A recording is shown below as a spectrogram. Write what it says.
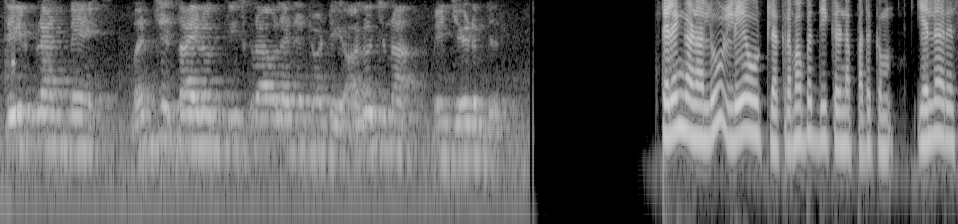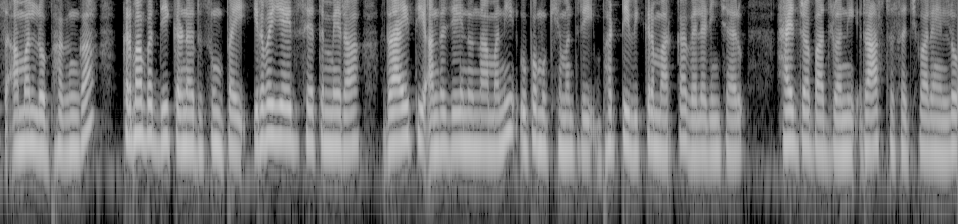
స్టీల్ ప్లాంట్ని మంచి స్థాయిలోకి తీసుకురావాలనేటువంటి ఆలోచన మేము చేయడం జరిగింది. తెలంగాణలో లేఅవుట్ల క్రమబద్దీకరణ పథకం ఎల్ఆర్ఎస్ అమల్లో భాగంగా క్రమబద్దీకరణ రుసుముపై ఇరవై ఐదు శాతం మేర రాయితీ అందజేయనున్నామని ఉప ముఖ్యమంత్రి భట్టి విక్రమార్క వెల్లడించారు. హైదరాబాద్లోని రాష్ట్ర సచివాలయంలో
